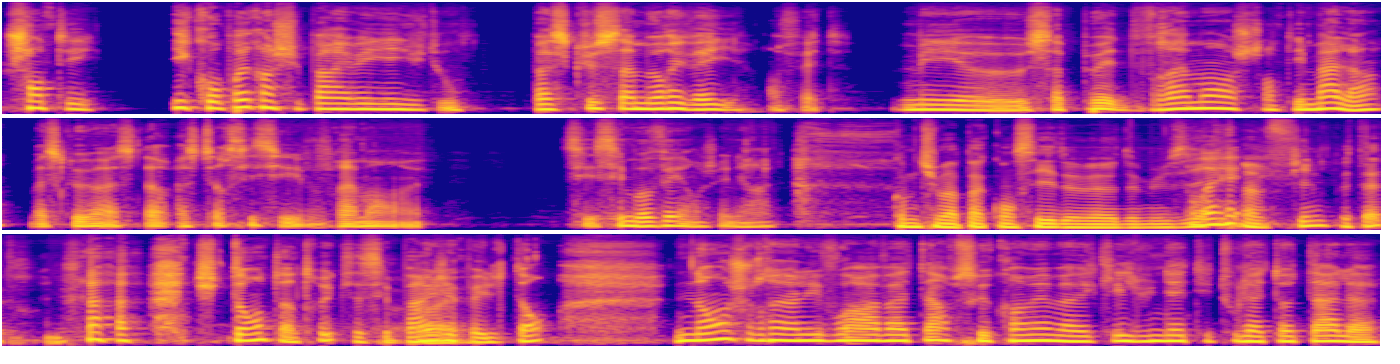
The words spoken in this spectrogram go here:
chanter, y compris quand je suis pas réveillée du tout parce que ça me réveille, en fait. Mais euh, ça peut être vraiment chanter mal, hein, parce que à cette heure-ci, c'est vraiment. Euh, c'est mauvais en général. Comme tu m'as pas conseillé de, musique, un film peut-être? Tu tentes un truc, ça c'est pareil, j'ai pas eu le temps. Non, je voudrais aller voir Avatar, parce que quand même, avec les lunettes et tout, la totale.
